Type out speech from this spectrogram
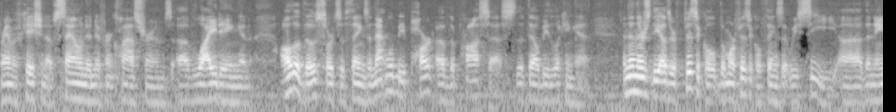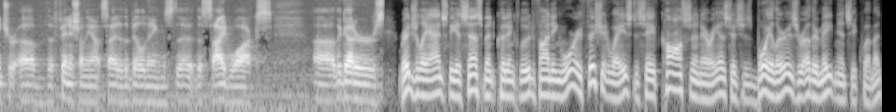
ramification of sound in different classrooms, of lighting, and all of those sorts of things? And that will be part of the process that they'll be looking at. And then there's the other physical, the more physical things that we see, uh, the nature of the finish on the outside of the buildings, the, the sidewalks, uh, the gutters. Ridgely adds the assessment could include finding more efficient ways to save costs in areas such as boilers or other maintenance equipment.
